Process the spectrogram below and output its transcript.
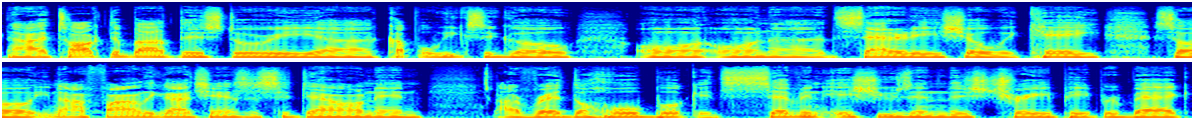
Now, I talked about this story uh, a couple weeks ago on, on a Saturday show with Kay. So, you know, I finally got a chance to sit down and I read the whole book. It's seven issues in this trade paperback.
